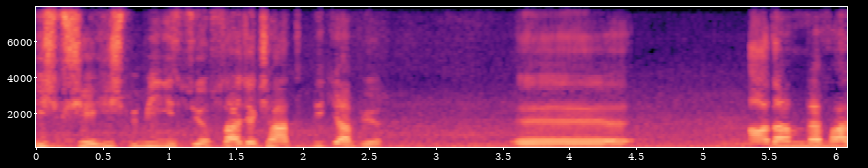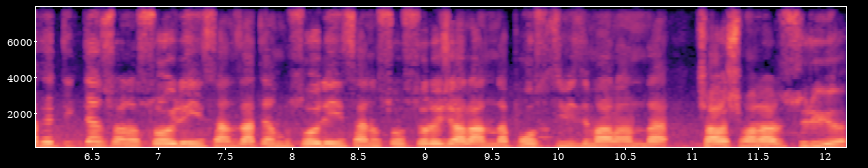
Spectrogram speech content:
hiçbir şey, hiçbir bilgisi yok. Sadece katiplik yapıyor. Ee, adam vefat ettikten sonra soylu insan zaten bu soylu insanın sosyoloji alanında, pozitivizm alanında çalışmaları sürüyor.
